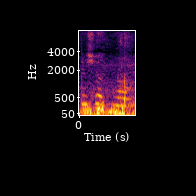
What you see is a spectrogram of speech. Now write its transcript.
为什么？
